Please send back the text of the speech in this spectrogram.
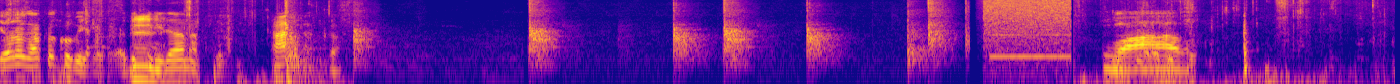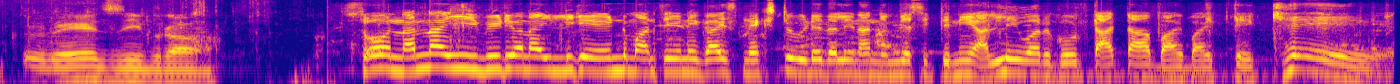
ಜೋರಾಗಿ ಹಾಕಕ್ಕೂ ಬೇಕು ಅದಕ್ಕೆ ಹ್ಮ್. ನಿಧಾನ ಆಗ್ತದೆ. ವಾವ್ ಕ್ರೇಜಿ ಬ್ರೋ ಸೊ ನನ್ನ ಈ ವಿಡಿಯೋನ ಇಲ್ಲಿಗೆ ಎಂಡ್ ಮಾಡ್ತೀನಿ ಗಾಯ್ಸ್ ನೆಕ್ಸ್ಟ್ ವಿಡಿಯೋದಲ್ಲಿ ನಾನು ನಿಮಗೆ ಸಿಗ್ತೀನಿ. ಅಲ್ಲಿವರೆಗೂ tata bye bye take care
